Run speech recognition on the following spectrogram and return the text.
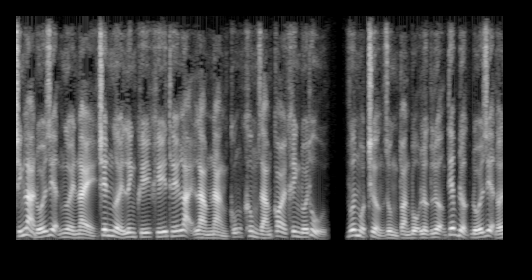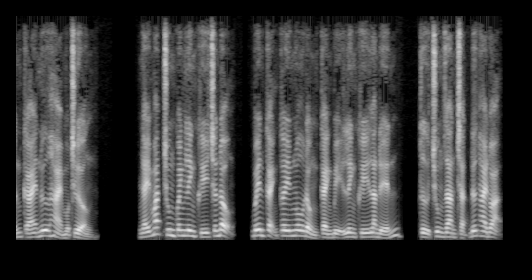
Chính là đối diện người này trên người linh khí khí thế lại làm nàng cũng không dám coi khinh đối thủ, vươn một trưởng dùng toàn bộ lực lượng tiếp được đối diện ấn cái nữ hài một trưởng. Nháy mắt chung quanh linh khí chấn động, bên cạnh cây ngô đồng cành bị linh khí lan đến, từ trung gian chặt đứt hai đoạn.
